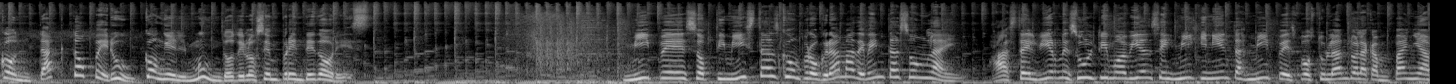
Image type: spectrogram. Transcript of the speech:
Contacto Perú con el mundo de los emprendedores. MIPES optimistas con programa de ventas online. Hasta el viernes último habían 6.500 MIPES postulando a la campaña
